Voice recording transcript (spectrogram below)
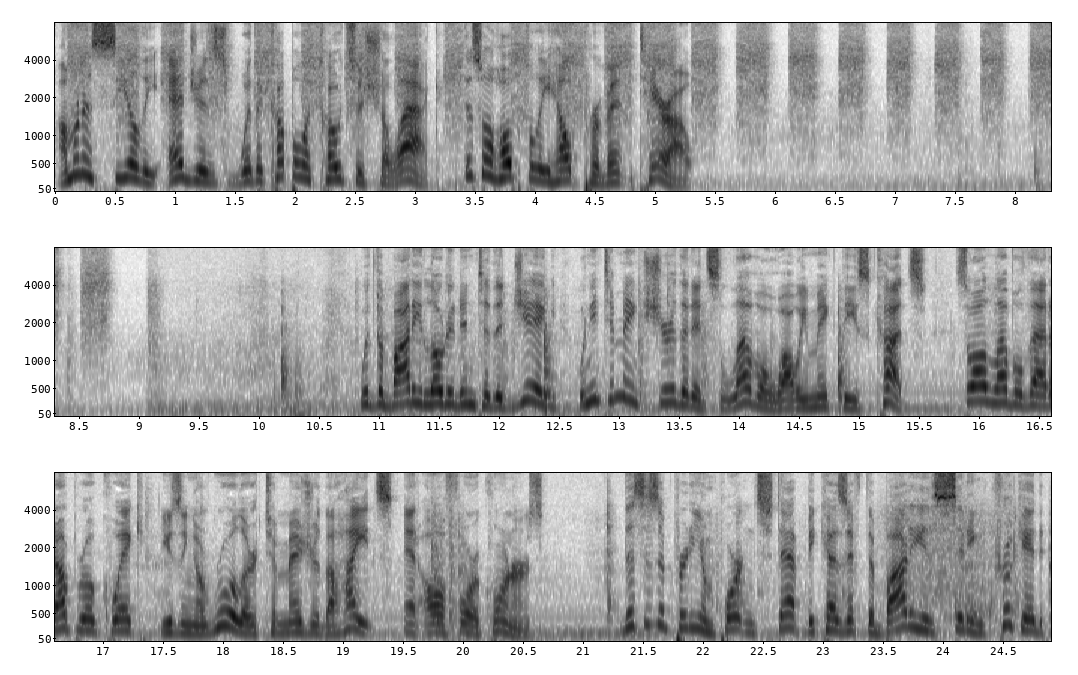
I'm going to seal the edges with a couple of coats of shellac. This will hopefully help prevent tear out. With the body loaded into the jig, we need to make sure that it's level while we make these cuts. So I'll level that up real quick using a ruler to measure the heights at all four corners. This is a pretty important step because if the body is sitting crooked,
